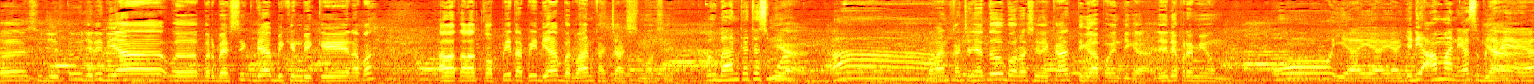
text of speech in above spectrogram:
Eh, Suji itu jadi dia eh, berbasic dia bikin-bikin apa? Alat-alat kopi tapi dia berbahan kaca semua sih. Berbahan kaca semua. Iya. Ah. Bahan kacanya tuh borosilikat 3.3. Jadi dia premium. Oh iya iya iya. Jadi aman ya sebenarnya Iya. ya.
